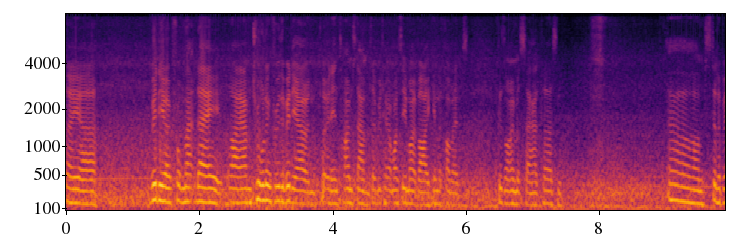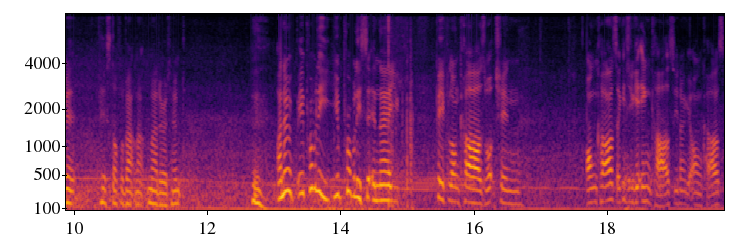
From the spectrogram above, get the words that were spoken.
a uh, video from that day, I am trawling through the video and putting in timestamps every time I see my bike in the comments because I'm a sad person. Oh, I'm still a bit pissed off about that murder attempt. I know it probably you're probably sitting there, you, people on cars watching on cars. I guess you get in cars, you don't get on cars.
